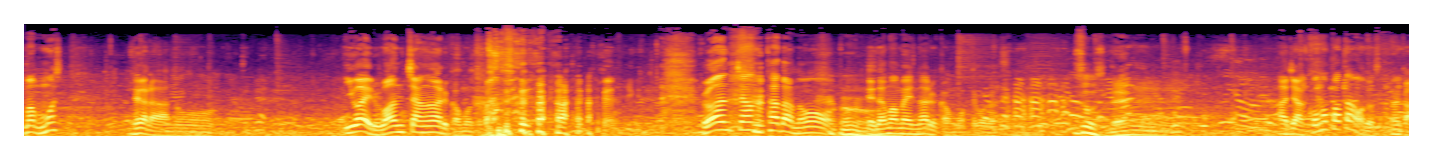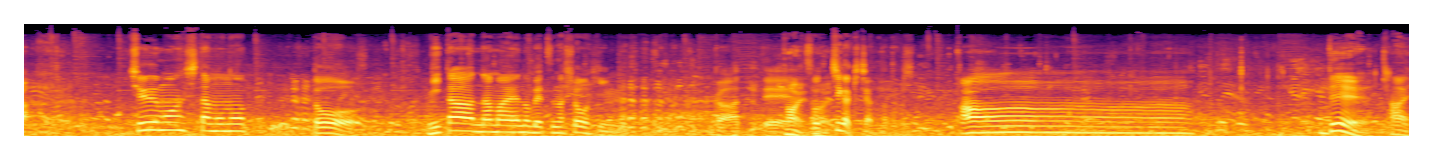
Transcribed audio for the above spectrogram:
まあもしだからあのいわゆるワンチャンあるかもとか。ワンチャンただのうん。枝豆になるかもってことですね、そうですね、あじゃあこのパターンはどうですか？なんか注文したものと似た名前の別の商品があって、はいそっちが来ちゃった時あー。ではい。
